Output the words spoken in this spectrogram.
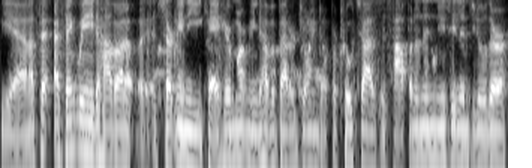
yeah, and I think I think we need to have a certainly in the UK here, Mark. We need to have a better joined up approach as is happening in New Zealand. You know, there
